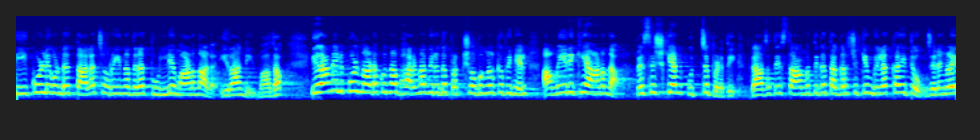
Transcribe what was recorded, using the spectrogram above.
തീക്കൊള്ളി കൊണ്ട് തല ചൊറിയുന്നതിന് തുല്യമാണെന്നാണ് ഇറാന്റെ വാദം. ഇറാനിൽ ഇപ്പോൾ നടക്കുന്ന ഭരണവിരുദ്ധ പ്രക്ഷോഭങ്ങൾക്ക് പിന്നിൽ അമേരിക്കയാണെന്ന് പെസിഷ്ക്യാൻ കുറ്റപ്പെടുത്തി. രാജ്യത്തെ സാമ്പത്തിക തകർച്ചയ്ക്കും വിലക്കയറ്റവും ജനങ്ങളെ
